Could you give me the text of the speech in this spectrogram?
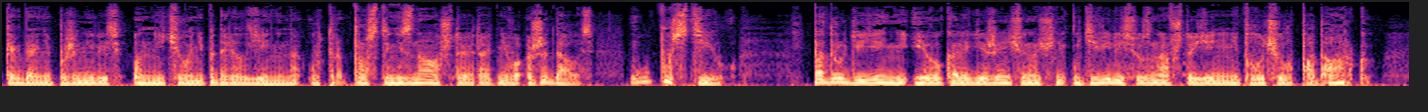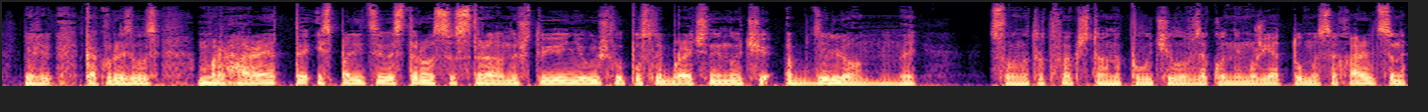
Когда они поженились, он ничего не подарил Ене на утро. Просто не знал, что это от него ожидалось. Упустил. Подруги Ени и его коллеги-женщины очень удивились, узнав, что Ени не получила подарка. Или, как выразилась Маргаретта из полиции Вестероса, странно, что ее не вышло после брачной ночи обделенной. Словно тот факт, что она получила в законные мужья Тумаса Харальдсона,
